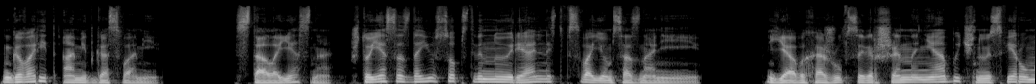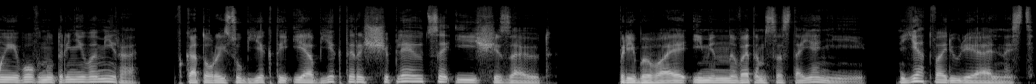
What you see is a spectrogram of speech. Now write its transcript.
говорит Амид Гасвами. Стало ясно, что я создаю собственную реальность в своем сознании. Я выхожу в совершенно необычную сферу моего внутреннего мира, в которой субъекты и объекты расщепляются и исчезают. Пребывая именно в этом состоянии, я творю реальность.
